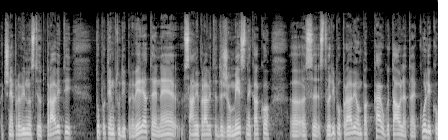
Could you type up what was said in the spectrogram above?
pač nepravilnosti odpraviti. To potem tudi preverjate, ne? sami pravite, da že vmes nekako uh, se stvari popravijo, ampak kaj ugotavljate, koliko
